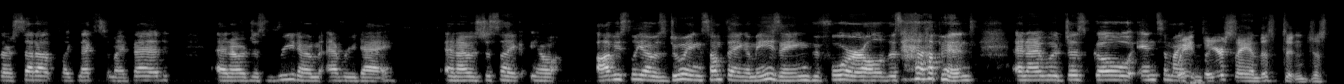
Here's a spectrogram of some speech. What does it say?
they're set up like next to my bed and I would just read them every day. And I was just like, you know, obviously I was doing something amazing before all of this happened. And I would just go into my Wait, so you're saying this didn't just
